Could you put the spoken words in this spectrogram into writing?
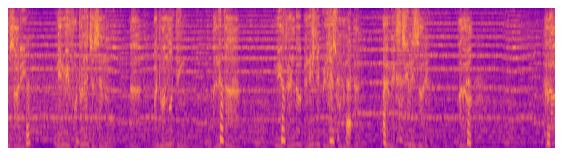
I'm sorry? నేను మీ ఫోటోనే చూశాను. But one more thing Haritha మీ ఫ్రెండ్ గణేష్ని పెళ్ళి చేసుకుంటుందట ఐఎమ్ ఎక్స్ట్రీమ్లీ సారీ హలో హలో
